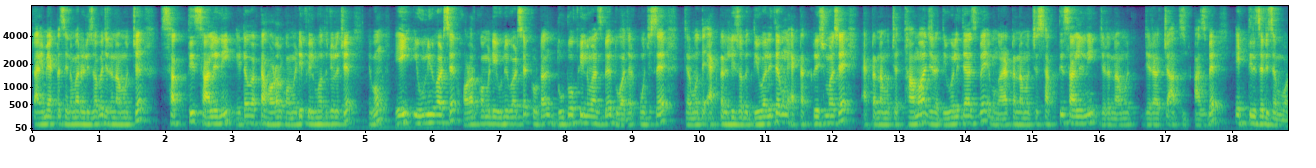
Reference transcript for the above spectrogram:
টাইমে একটা সিনেমা রিলিজ হবে যেটা নাম হচ্ছে শক্তি শালিনী। এটাও একটা হরর কমেডি ফিল্ম হতে চলেছে এবং এই ইউনিভার্সের হরর কমেডি ইউনিভার্সের টোটাল দুটো ফিল্ম আসবে দু হাজার পঁচিশে, যার মধ্যে একটা রিলিজ হবে দিওয়ালিতে এবং একটা ক্রিসমাসে একটা নাম হচ্ছে থামা, যেটা দিওয়ালিতে আসবে এবং আরেকটা নাম হচ্ছে শক্তি শালিনী যেটা নাম যেটা হচ্ছে আসবে একত্রিশে ডিসেম্বর।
